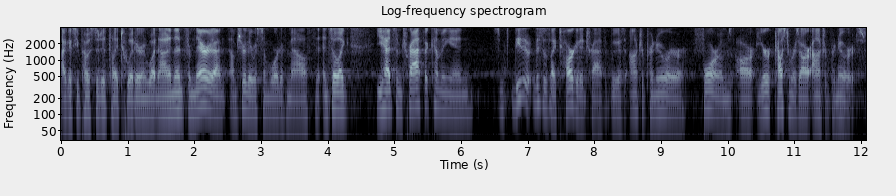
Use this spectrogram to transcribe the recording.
I guess you posted it to like Twitter and whatnot, and then from there, I'm, I'm, sure there was some word of mouth, and so like you had some traffic coming in. Some these are this is like targeted traffic because entrepreneur forums are your customers are entrepreneurs,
